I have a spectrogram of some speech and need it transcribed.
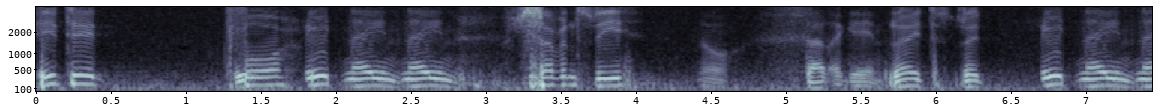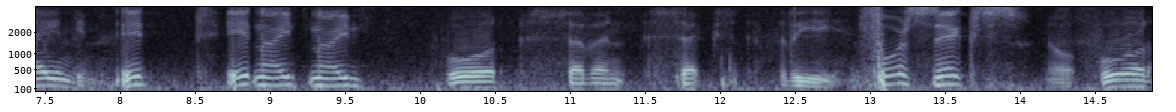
884. Eight nine nine. 73. No, start again. Right, right. Eight nine nine 8, 899 four seven six three. 46 No, four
